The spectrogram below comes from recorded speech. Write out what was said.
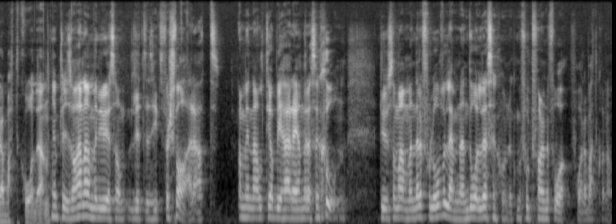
rabattkoden. Ja, precis, och han använder det som lite sitt försvar. Att ja, men allt jag begär är en recension. Du som användare får lov att lämna en dålig recension, du kommer fortfarande få, få rabattkoden.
